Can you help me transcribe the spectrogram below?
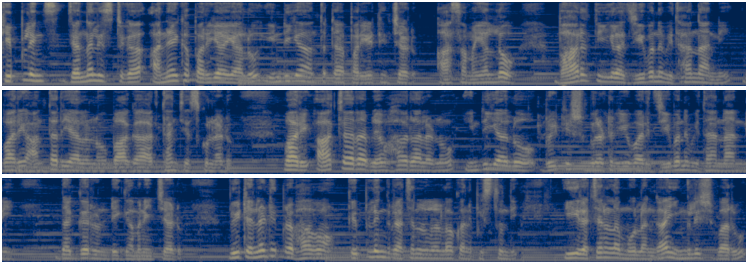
కిప్లింగ్స్ జర్నలిస్ట్గా అనేక పర్యాయాలు ఇండియా అంతటా పర్యటించాడు. ఆ సమయంలో భారతీయుల జీవన విధానాన్ని వారి ఆంతర్యాలను బాగా అర్థం చేసుకున్నాడు. వారి ఆచార వ్యవహారాలను ఇండియాలో బ్రిటిష్ మిలిటరీ వారి జీవన విధానాన్ని దగ్గరుండి గమనించాడు. వీటన్నిటి ప్రభావం కిప్లింగ్ రచనలలో కనిపిస్తుంది. ఈ రచనల మూలంగా ఇంగ్లీష్ వారు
